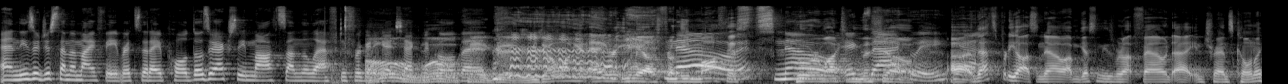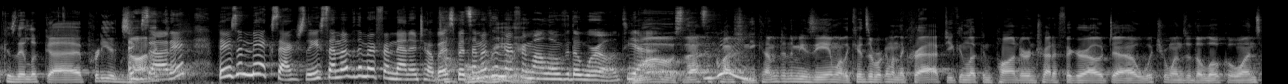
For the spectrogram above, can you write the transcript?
And these are just some of my favorites that I pulled. Those are actually moths on the left if we're going to get technical. Oh, whoa, okay, but good. We don't want to get angry emails from the No, who no, are watching exactly, the show. Uh, yeah. That's pretty awesome. Now, I'm guessing these were not found uh, in Transcona because they look uh, pretty exotic. exotic. There's a mix actually. Some of them are from Manitoba, but some Oh, of them are from all over the world. Yeah. Whoa, so that's the question. You come to the museum while the kids are working on the craft, you can look and ponder and try to figure out uh, which ones are the local ones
